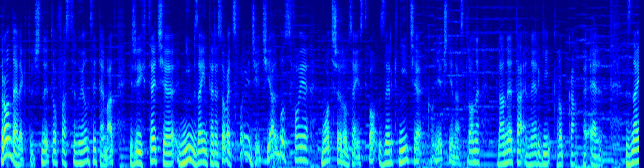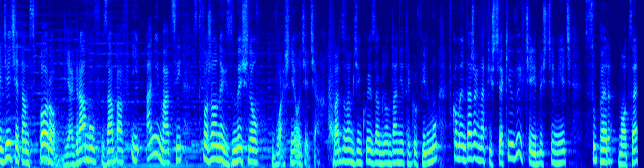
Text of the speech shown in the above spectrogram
Prąd elektryczny to fascynujący temat. Jeżeli chcecie nim zainteresować swoje dzieci albo swoje młodsze rodzeństwo, zerknijcie koniecznie na stronę planetaenergii.pl. Znajdziecie tam sporo diagramów, zabaw i animacji stworzonych z myślą właśnie o dzieciach. Bardzo Wam dziękuję za oglądanie tego filmu. W komentarzach napiszcie, jakie Wy chcielibyście mieć super moce.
